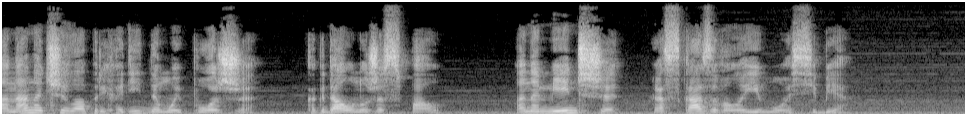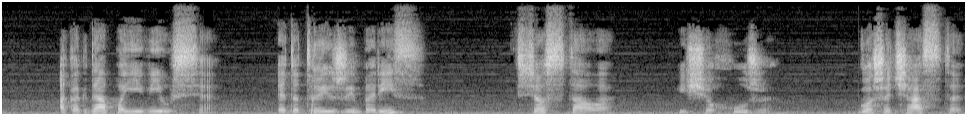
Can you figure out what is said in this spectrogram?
Она начала приходить домой позже, когда он уже спал. Она меньше рассказывала ему о себе. А когда появился этот рыжий Борис, все стало еще хуже. Гоша часто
